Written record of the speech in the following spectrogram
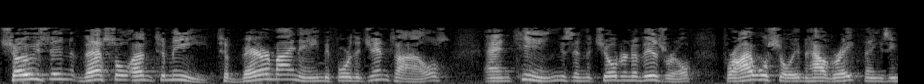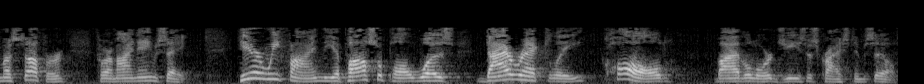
Chosen vessel unto me, to bear my name before the Gentiles and kings and the children of Israel, for I will show him how great things he must suffer for my name's sake. Here we find the Apostle Paul was directly called by the Lord Jesus Christ himself.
